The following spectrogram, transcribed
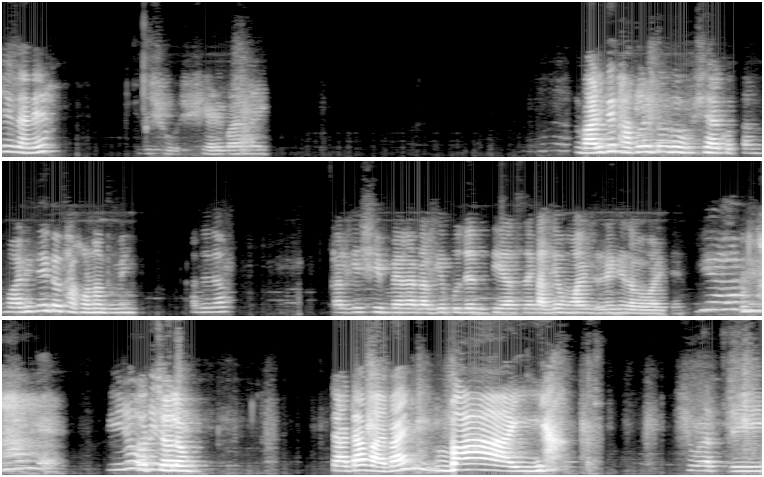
কে জানে? শেয়ার করার নাই। বাড়িতে থাকলে তো শেয়ার করতাম। বাড়িতেই তো থাকো না তুমি। কাজে যাও। কালকে শিব মেলা কালকে পুজো দিতে আসছে কালকে মল রেখে যাব বাড়িতে। চলো। টাটা বাই বাই বাই শুভরাত্রি।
